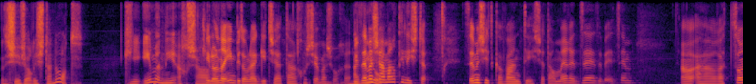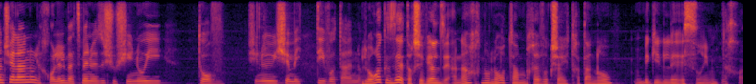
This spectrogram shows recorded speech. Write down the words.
זה שאי אפשר להשתנות. כי אם אני עכשיו... כי לא נעים פתאום להגיד שאתה חושב משהו אחר. אז זה מה בדיוק. שאמרתי להשת... זה מה שהתכוונתי, שאתה אומר את זה, זה בעצם ה- הרצון שלנו לחולל בעצמנו איזשהו שינוי טוב, שינוי שמיטיב אותנו. לא רק זה, תחשבי על זה. אנחנו לא אותם חבר'ה כשהתחתנו בגיל אה, 20, נכון.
